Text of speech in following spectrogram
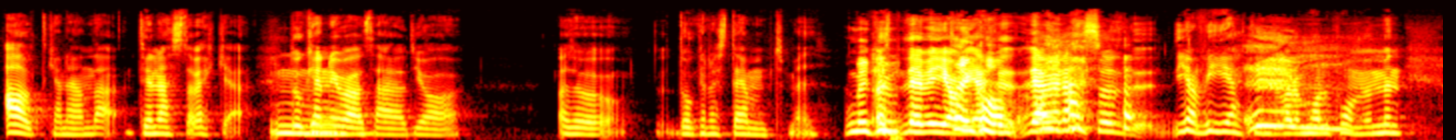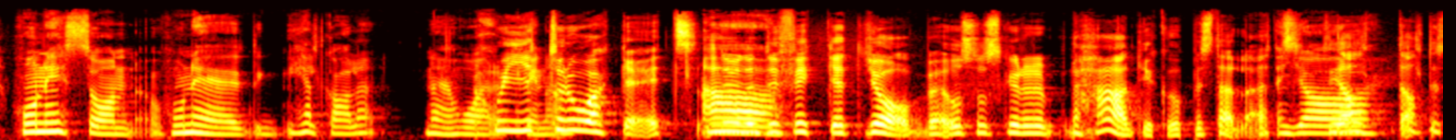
allt kan hända till nästa vecka. Då kan det ju vara så här att jag, alltså de kan ha stämt mig. Men gud, alltså, nej, men jag, tänk vet, nej, men alltså, jag vet inte vad de håller på med men hon är sån, hon är helt galen. Skittråkigt. Nu Ja. när du fick ett jobb och så skulle det- här dyka upp istället. Ja. Det är alltid, alltid,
